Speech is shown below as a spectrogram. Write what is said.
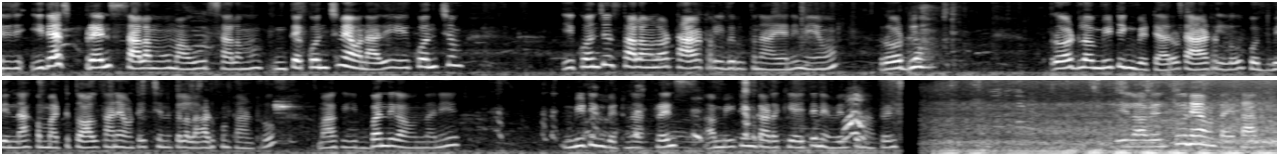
ఇది ఇదే ఫ్రెండ్స్ స్థలము మా ఊరి స్థలము. ఇంతే కొంచెమే ఉన్నది ఈ కొంచెం ఈ కొంచెం స్థలంలో ట్రాక్టర్లు తిరుగుతున్నాయని మేము రోడ్లో రోడ్లో మీటింగ్ పెట్టారు. ట్రాక్టర్లు పొద్దుపోయిందాక మట్టి తోలుతానే ఉంటాయి. చిన్నపిల్లలు ఆడుకుంటా అంటారు మాకు ఇబ్బందిగా ఉందని మీటింగ్ పెట్టినారు ఫ్రెండ్స్. ఆ మీటింగ్ కాడకి అయితే నేను వెళ్తున్నా ఫ్రెండ్స్. ఇలా వెళ్తూనే ఉంటాయి ట్రాక్టర్లు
